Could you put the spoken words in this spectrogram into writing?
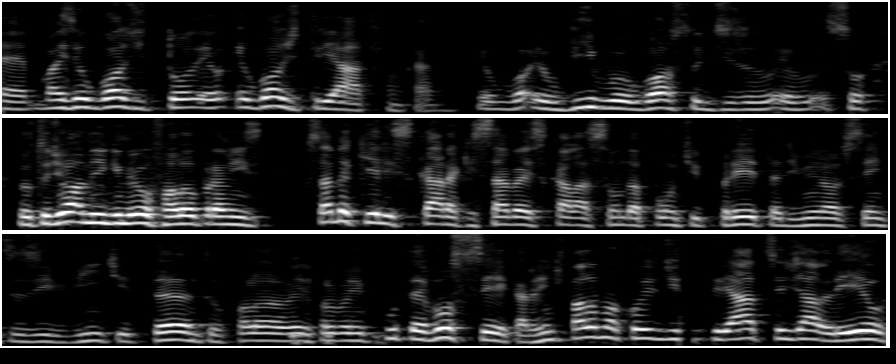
É, mas eu gosto de todo, eu, eu gosto de triatlon, cara. Eu, eu vivo, eu gosto disso. Eu sou. Outro dia um amigo meu falou para mim, sabe aqueles cara que sabe a escalação da Ponte Preta de 1920 e tanto? Falou, ele falou para mim, puta, é você, cara. A gente fala uma coisa de triatlo, você já leu.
